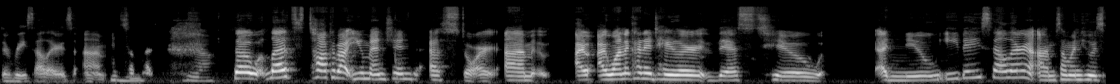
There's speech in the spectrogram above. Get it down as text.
the resellers um, mm-hmm. so much. Yeah. So let's talk about. You mentioned a store. Um, I, I want to kind of tailor this to a new eBay seller, um, someone who is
